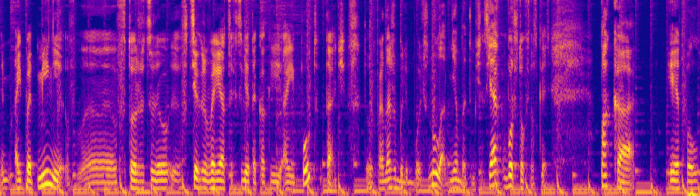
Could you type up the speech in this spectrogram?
iPad mini в, э, в, той же, в тех же вариациях цвета, как и iPod Touch, то продажи были больше. Ну ладно, не об этом сейчас. Я вот что хотел сказать. Пока Apple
